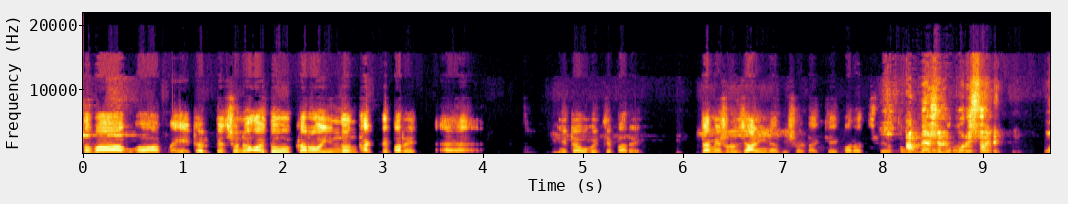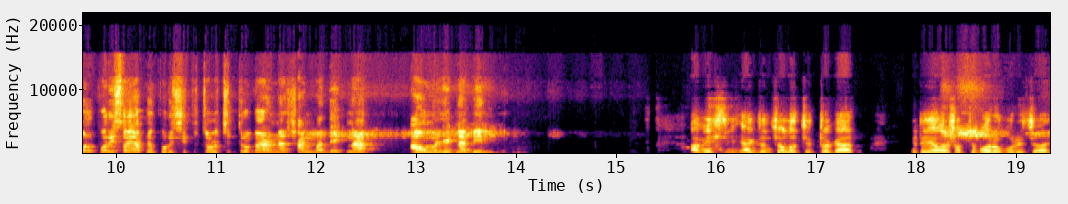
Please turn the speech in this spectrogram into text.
অথবা আহ, এইটার পেছনে হয়তো কারও ইন্ধন থাকতে পারে হ্যাঁ এটাও হইতে পারে। আমি আসলে জানি না বিষয়টা কে করাচ্ছে আপনি আসলে পরিচয়টা কোন পরিচয় আপনি পরিচিত? চলচ্চিত্রকার না সাংবাদিক না আওয়ামী লীগ না বিএনপি? আমি একজন চলচ্চিত্রকার এটাই আমার সবচেয়ে বড় পরিচয়।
